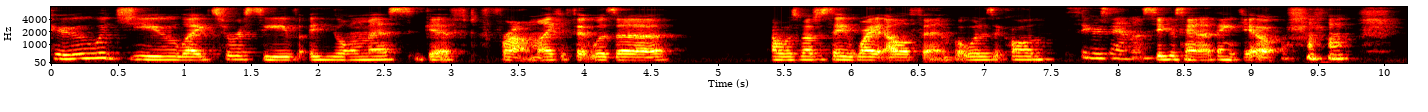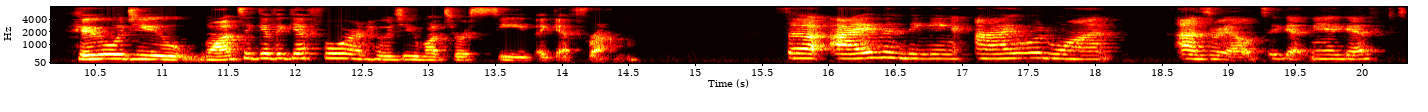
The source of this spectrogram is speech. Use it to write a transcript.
who would you like to receive a Yulemas gift from? Like if it was a, I was about to say white elephant, but what is it called? Secret Santa. Secret Santa. Thank you. who would you want to give a gift for and who would you want to receive a gift from? So I've been thinking I would want Azriel to get me a gift.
